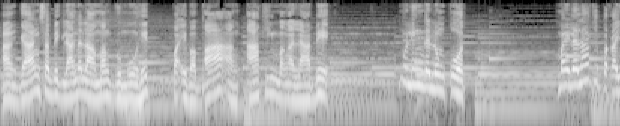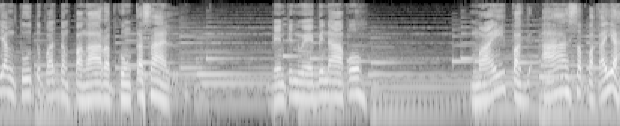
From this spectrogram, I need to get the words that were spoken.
Hanggang sa bigla na lamang gumuhit pa ibaba ang aking mga labi. Muling nalungkot. May lalaki pa kayang tutupad ng pangarap kong kasal. 29 na ako. May pag-asa pa kaya?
